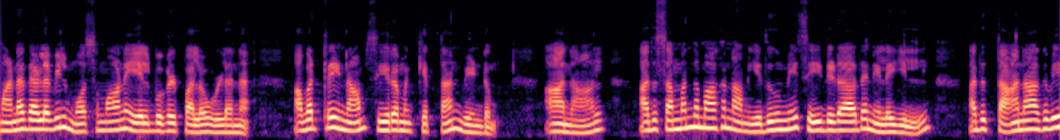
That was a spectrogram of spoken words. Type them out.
மனதளவில் மோசமான இயல்புகள் பல உள்ளன. அவற்றை நாம் சீரமைக்கத்தான் வேண்டும். ஆனால் அது சம்பந்தமாக நாம் எதுவுமே செய்திடாத நிலையில் அது தானாகவே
